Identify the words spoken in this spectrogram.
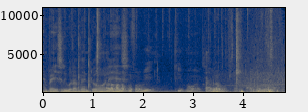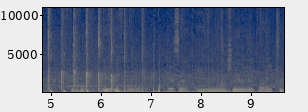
and basically what I've been doing Hold on, hold on. is Before we keep going, clap it up. Mm-hmm. yeah, That's it. yeah, you know what I'm saying. that's probably true.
